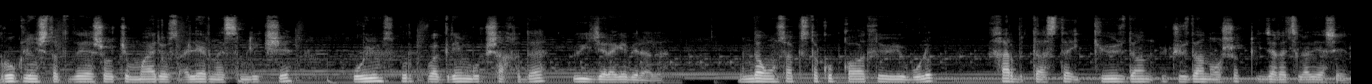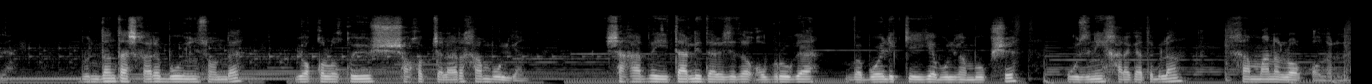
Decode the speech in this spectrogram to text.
Bruklin shtatida yashovchi Marius Alerna ismli kishi Uilyamsburg va Grenburg shahrida uy ijaraga beradi. Unda 18 ta ko'p qavatli uyi bo'lib, har bittasida 200 dan 300 dan oshiq ijarachilar yashaydi. Bundan tashqari bu insonda yoqilg'i quyish shoxobchalari ham bo'lgan. Shaharda yetarli darajada obro'ga va boylikka ega bo'lgan bu kishi o'zining harakati bilan hammani lol qoldirdi.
